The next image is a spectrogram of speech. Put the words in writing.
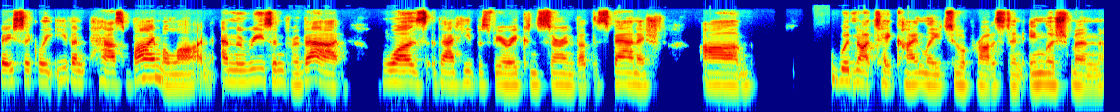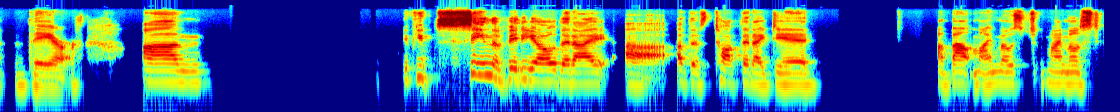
basically even pass by Milan. And the reason for that was that he was very concerned that the Spanish um, would not take kindly to a Protestant Englishman there. Um, if you've seen the video that I uh, of the talk that I did about my most my most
